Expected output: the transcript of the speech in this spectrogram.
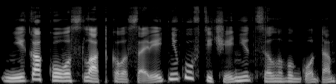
«Никакого сладкого советнику в течение целого года».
